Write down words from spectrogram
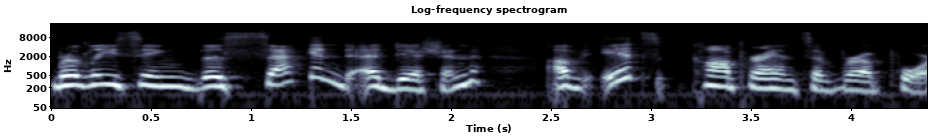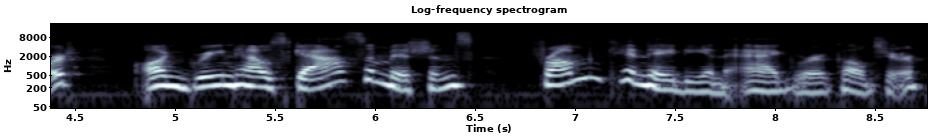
releasing the second edition of its comprehensive report on greenhouse gas emissions from Canadian agriculture.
